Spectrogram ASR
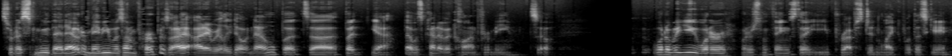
sort of smooth that out, or maybe it was on purpose. I, I really don't know, but uh, but yeah, that was kind of a con for me. So, what about you? What are what are some things that you perhaps didn't like with this game?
